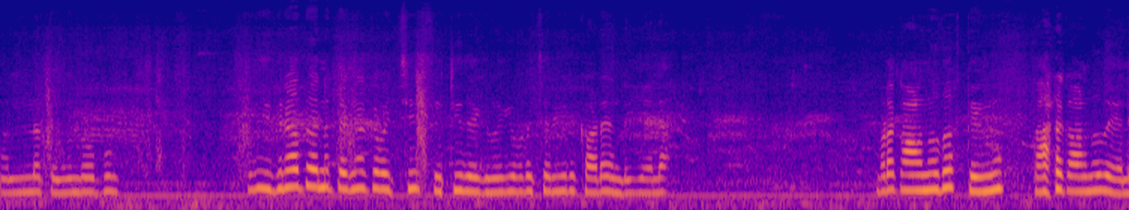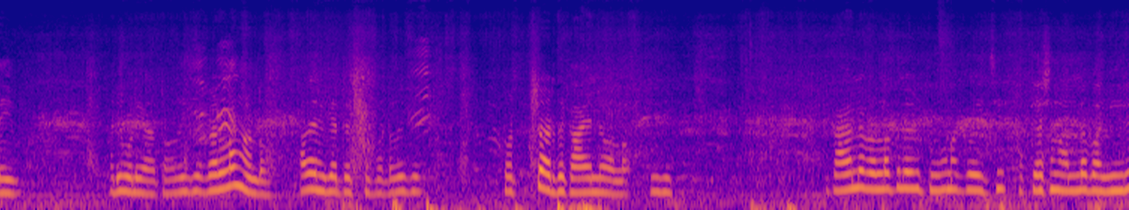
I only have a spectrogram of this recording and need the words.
നല്ല തെങ്ങും തോപ്പും. ഇത് ഇതിനകത്ത് തന്നെ തെങ്ങൊക്കെ വെച്ച് സെറ്റ് ചെയ്തേക്കുന്നത് ഇവിടെ ചെറിയൊരു കടയുണ്ട് ഇല. ഇവിടെ കാണുന്നത് തെങ്ങും താഴെ കാണുന്നത് ഇലയും. അടിപൊളിയാട്ടോ. അതെനിക്ക് വെള്ളം കണ്ടോ? അതെനിക്ക് ഏറ്റവും ഇഷ്ടപ്പെട്ടത്. എനിക്ക് തൊട്ടടുത്ത് കായലിലെ വെള്ളം. ഇത് കായലിലെ വെള്ളത്തിലൊരു തൂണൊക്കെ വെച്ച് അത്യാവശ്യം നല്ല ഭംഗിയിൽ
